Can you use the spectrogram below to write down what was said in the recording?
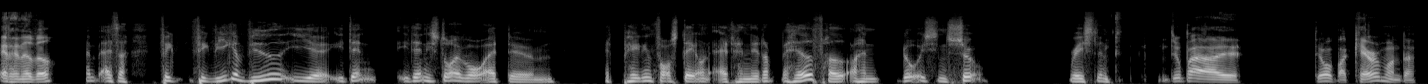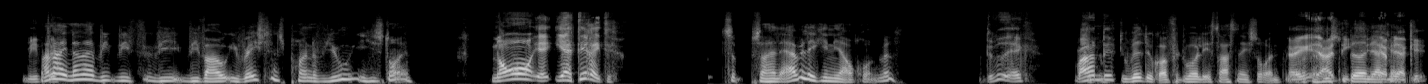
At han havde hvad? Altså, fik, fik vi ikke at vide i, øh, i, den, i den historie, hvor at, øh, at Palin får staven, at han netop havde fred, og han lå i sin søvn, Raistlin? Det, det var bare, øh, det var bare Caramon, der mente nej, nej, nej, nej, vi, vi, vi, vi var jo i Raistlins point of view i historien. Nå, ja, ja det er rigtigt. Så, så han er vel ikke inde i afgrunden, vel? Det ved jeg ikke. Var han du, det? Du ved det jo godt, for du har læst resten af historien. Ja, jeg, jeg, jeg, bedre, end jeg jamen, kan. Jeg kan.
